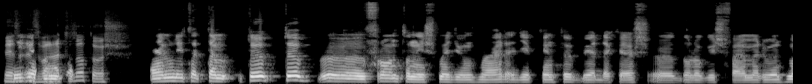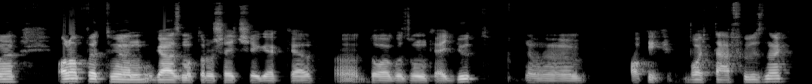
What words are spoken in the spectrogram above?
ez, Igen, ez változatos? Említettem, több, több fronton is megyünk már, egyébként több érdekes dolog is felmerült már. Alapvetően gázmotoros egységekkel dolgozunk együtt, akik vagy távfőznek,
